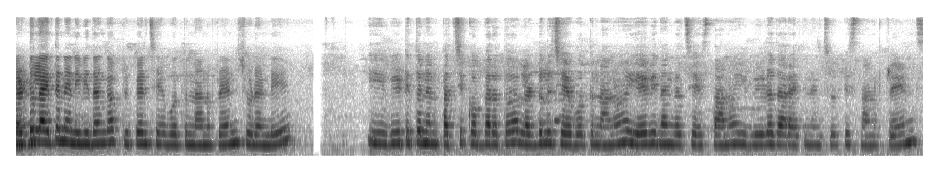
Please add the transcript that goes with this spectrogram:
లడ్డూలు అయితే నేను ఈ విధంగా ప్రిపేర్ చేయబోతున్నాను ఫ్రెండ్స్ చూడండి. ఈ వీటితో నేను పచ్చి కొబ్బరితో లడ్డూలు చేయబోతున్నాను. ఏ విధంగా చేస్తానో ఈ వీడియో ద్వారా అయితే నేను చూపిస్తాను ఫ్రెండ్స్.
